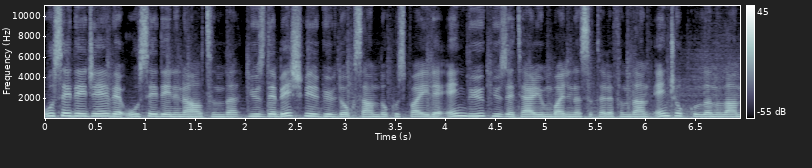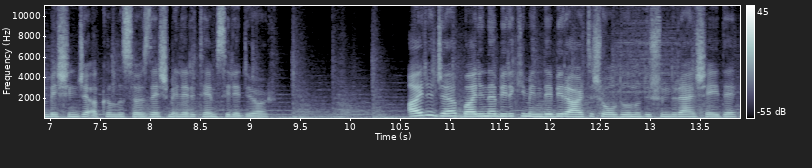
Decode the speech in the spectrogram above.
USDC ve USD'nin altında %5,99 pay ile en büyük 100 Ethereum balinası tarafından en çok kullanılan 5. akıllı sözleşmeleri temsil ediyor. Ayrıca balina birikiminde bir artış olduğunu düşündüren şey de,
